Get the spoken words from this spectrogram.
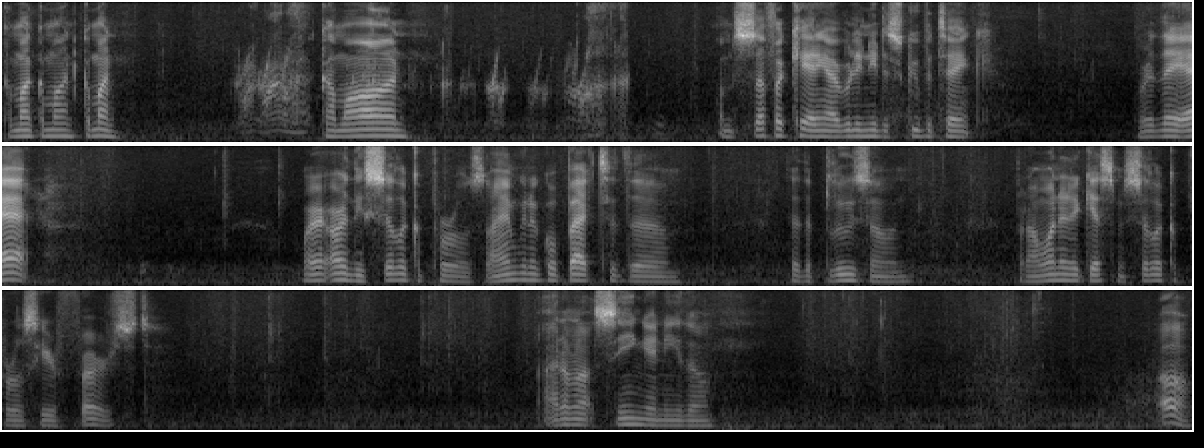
Come on, come on, come on. Come on. I'm suffocating. I really need a scuba tank. Where are they at? Where are these silica pearls? I am gonna go back to the to the blue zone. But I wanted to get some silica pearls here first. I'm not seeing any though. Oh.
